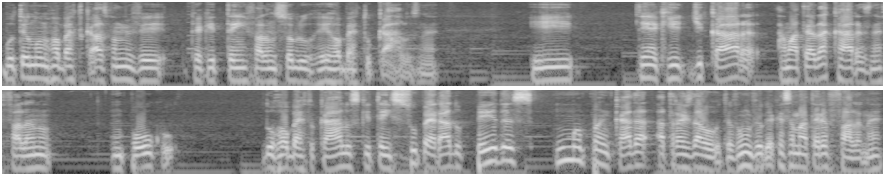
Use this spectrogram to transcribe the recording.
botei o nome Roberto Carlos para me ver o que é que tem falando sobre o rei Roberto Carlos, né? E tem aqui de cara a matéria da Caras, né? Falando um pouco do Roberto Carlos que tem superado perdas uma pancada atrás da outra. Vamos ver o que, é que essa matéria fala, né?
